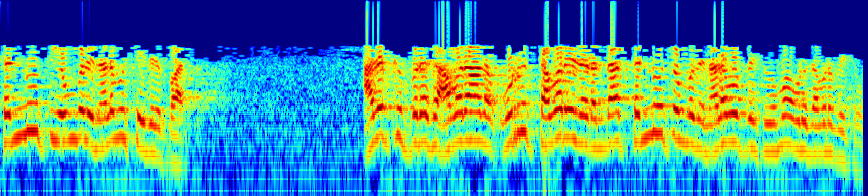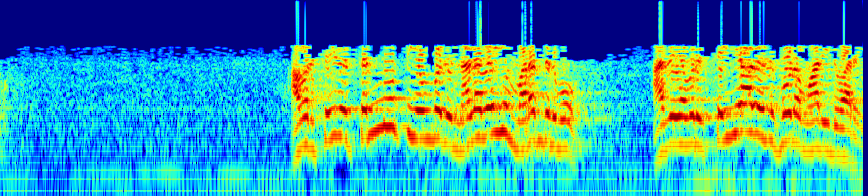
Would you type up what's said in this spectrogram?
தொண்ணூத்தி ஒன்பது நலவு செய்திருப்பார். அதற்கு பிறகு அவரால் ஒரு தவறு நடந்தால் தொண்ணூத்தி ஒன்பது நலவு பேசுவோமா? ஒரு தவறு பேசுவோம்? அவர் செய்த தொண்ணூத்தி ஒன்பது நலவையும் மறந்துடுவோம். அதை அவர் செய்யாதது போல மாறிடுவாரே.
